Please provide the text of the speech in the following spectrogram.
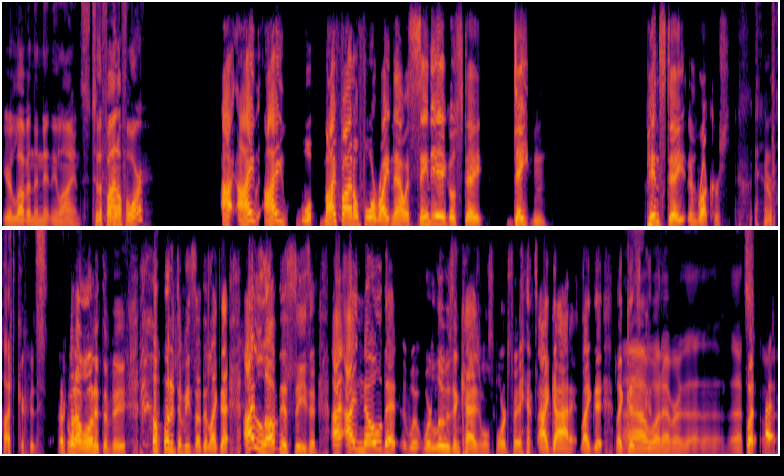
You're loving the Nittany Lions to the Final Four. I, I, I, well, my Final Four right now is San Diego State, Dayton, Penn State, and Rutgers. and Rutgers. That's what I want it to be. I want it to be something like that. I love this season. I, I know that we're losing casual sports fans. I got it. Like, like, cause, ah, whatever. Uh, that's. But whatever.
